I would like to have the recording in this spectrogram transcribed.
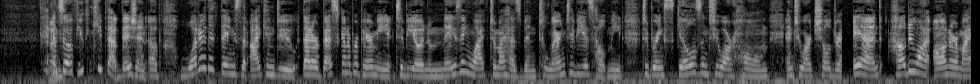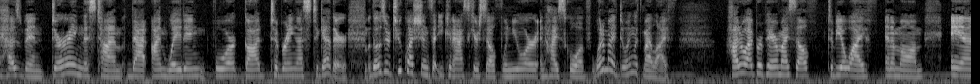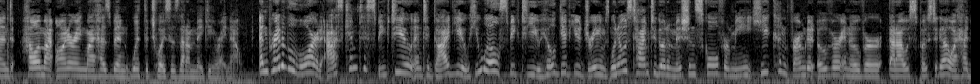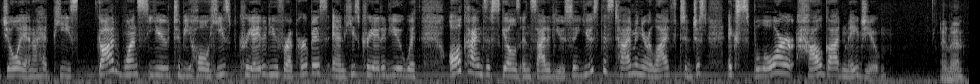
And, so, if you can keep that vision of what are the things that I can do that are best going to prepare me to be an amazing wife to my husband, to learn to be his helpmeet, to bring skills into our home and to our children, and how do I honor my husband during this time that I'm waiting for God to bring us together? Those are two questions that you can ask yourself when you're in high school of what am I doing with my life? How do I prepare myself to be a wife and a mom? And how am I honoring my husband with the choices that I'm making right now? And pray to the Lord. Ask Him to speak to you and to guide you. He will speak to you. He'll give you dreams. When it was time to go to mission school for me, He confirmed it over and over that I was supposed to go. I had joy and I had peace. God wants you to be whole. He's created you for a purpose and He's created you with all kinds of skills inside of you. So use this time in your life to just explore how God made you. Amen.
